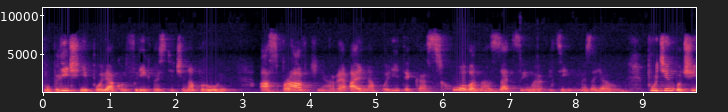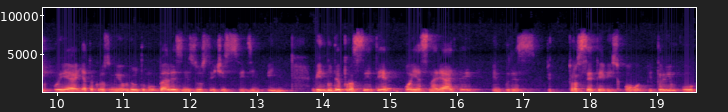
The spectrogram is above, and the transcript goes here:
публічні поля конфліктності чи напруги. А справжня реальна політика схована за цими офіційними заявами. Путін очікує, я так розумію, в лютому березні зустрічі з Цзіньпінем. Він буде просити боєснаряди, він буде просити військову підтримку,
